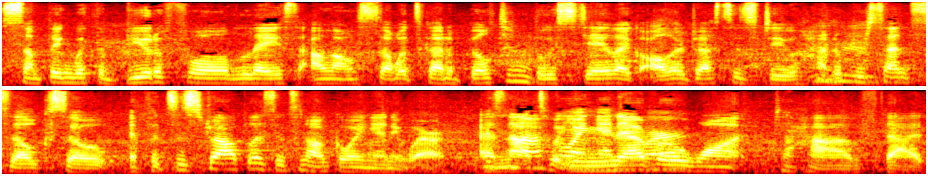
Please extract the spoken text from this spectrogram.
something with a beautiful lace alençon. It's got a built-in bustier like all her dresses do, 100% mm -hmm. silk. So if it's a strapless, it's not going anywhere. And it's that's what you anywhere. never want to have that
